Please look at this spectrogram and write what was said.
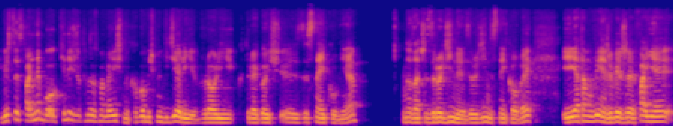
I wiesz, to jest fajne, bo kiedyś o tym rozmawialiśmy, kogo byśmy widzieli w roli któregoś e, ze Snake'ów, nie? No znaczy z rodziny, z rodziny Snake'owej. I ja tam mówiłem, że wiesz, że fajnie,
